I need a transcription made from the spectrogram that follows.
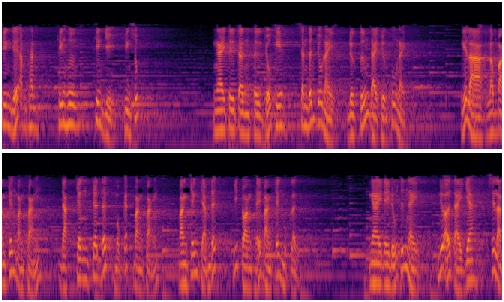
thiên giới âm thanh, thiên hương, thiên dị, thiên xúc. Ngài từ trần từ chỗ kia sanh đến chỗ này được tướng đại trưởng phu này. Nghĩa là lòng bàn chân bằng phẳng, đặt chân trên đất một cách bằng phẳng, bàn chân chạm đất với toàn thể bàn chân một lần. Ngài đầy đủ tướng này, nếu ở tại gia sẽ làm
